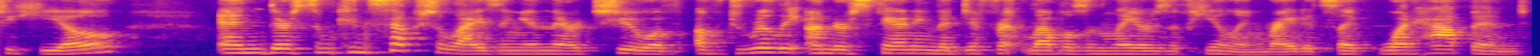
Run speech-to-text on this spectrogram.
to heal. And there's some conceptualizing in there too of, of really understanding the different levels and layers of healing, right? It's like what happened.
